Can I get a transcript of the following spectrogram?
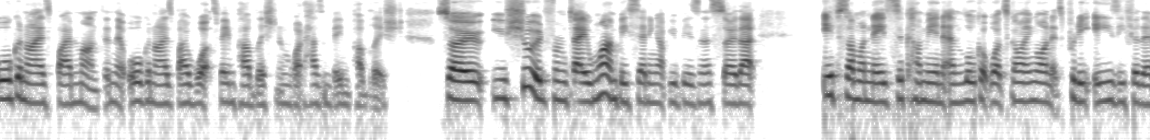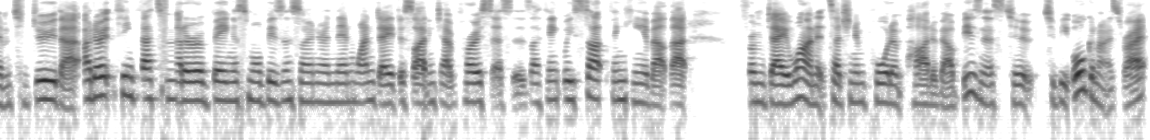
organized by month, and they're organized by what's been published and what hasn't been published. So, you should from day one be setting up your business so that if someone needs to come in and look at what's going on, it's pretty easy for them to do that. I don't think that's a matter of being a small business owner and then one day deciding to have processes. I think we start thinking about that from day one. It's such an important part of our business to to be organized, right?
